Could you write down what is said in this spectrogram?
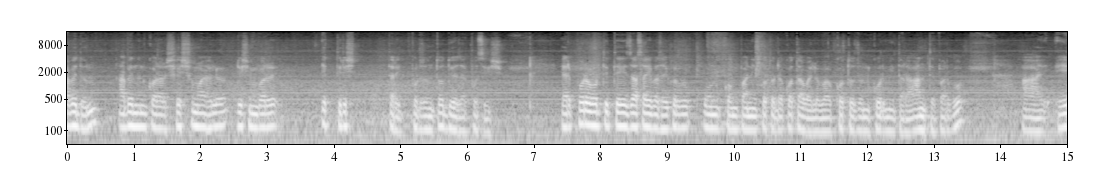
আবেদন আবেদন করার শেষ সময় হলো ডিসেম্বরের একত্রিশ তারিখ পর্যন্ত দুই হাজার পঁচিশ। এর পরবর্তীতে যাচাই বাছাই করব কোন কোম্পানি কতটা কথা বলল বা কতজন কর্মী তারা আনতে পারব। আর এই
